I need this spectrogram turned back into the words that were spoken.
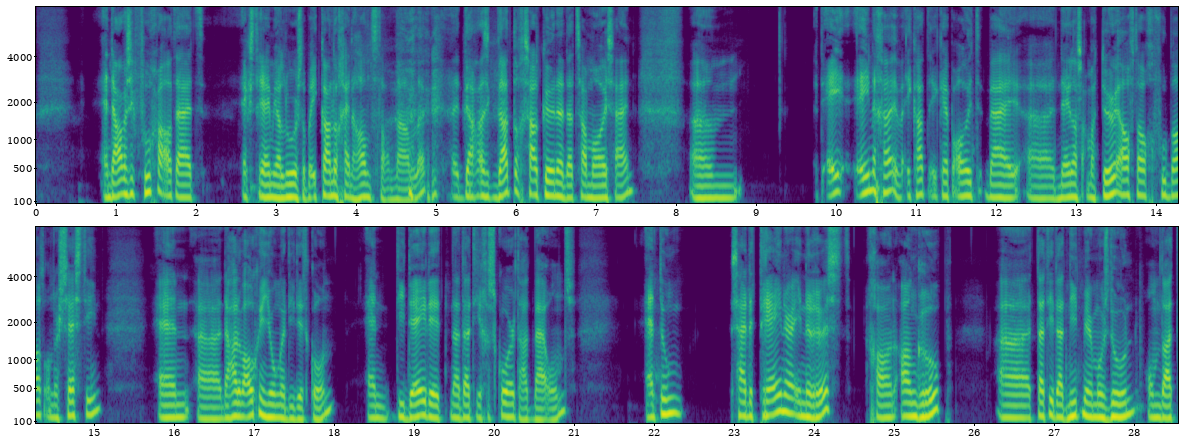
En daar was ik vroeger altijd extreem jaloers op. Ik kan nog geen handstand namelijk. ik dacht, als ik dat toch zou kunnen, dat zou mooi zijn. Ehm, het e- enige, ik, had, ik heb ooit bij eh, het Nederlands amateur elftal gevoetbald, onder 16. En eh, daar hadden we ook een jongen die dit kon. En die deed dit nadat hij gescoord had bij ons. En toen zei de trainer in de rust, gewoon en groep, eh, dat hij dat niet meer moest doen. Omdat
